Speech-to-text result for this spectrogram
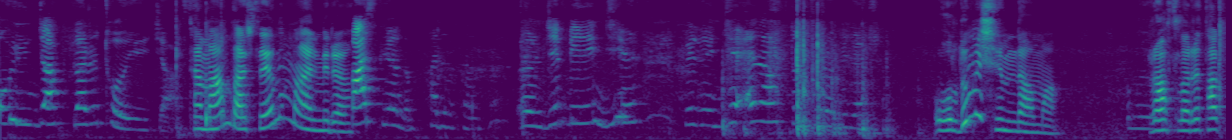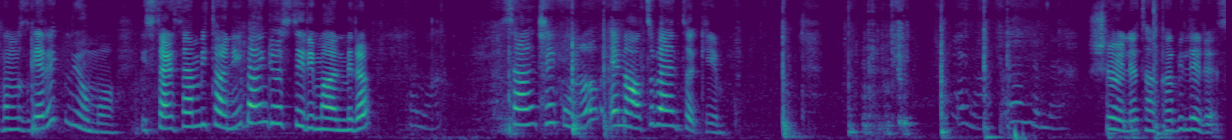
oyuncakları koyacağım. Tamam başlayalım mı Almira? Başlayalım. Hadi bakalım. Önce birinci birinci en altta durabilir. Oldu mu şimdi ama? Raflara takmamız gerekmiyor mu? İstersen bir taneyi ben göstereyim Almira. Tamam. Sen çek onu en altı ben takayım. En alt öyle mi? Şöyle takabiliriz.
